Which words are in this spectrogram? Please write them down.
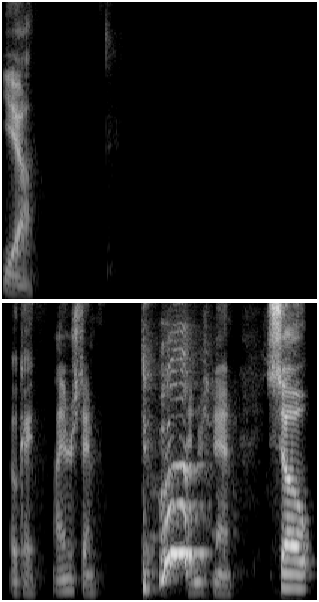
yeah Okay, I understand. I understand. So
